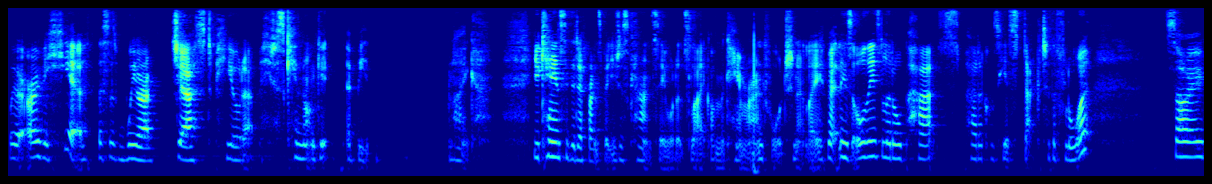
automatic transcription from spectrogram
where over here, this is where I've just peeled up. You just cannot get a bit, like, you can see the difference, but you just can't see what it's like on the camera, unfortunately. But there's all these little parts, particles here stuck to the floor. So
